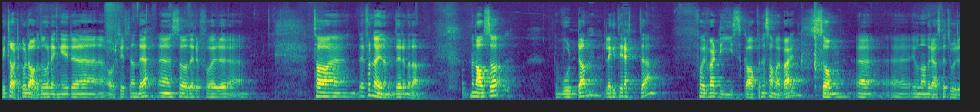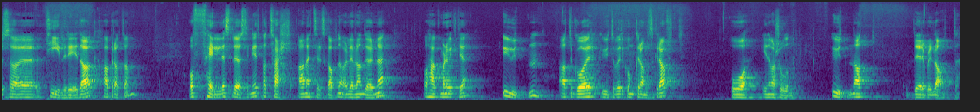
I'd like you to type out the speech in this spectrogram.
Vi klarte ikke å lage noe lenger eh, overskrift enn det, eh, så dere får, eh, ta, dere får nøye dere med den. Men altså, hvordan legge til rette for verdiskapende samarbeid, som eh, Jon Andreas Petrorus tidligere i dag har pratet om, og felles løsninger på tvers av nettselskapene og leverandørene, og her kommer det viktige, uten at det går utover konkurransekraft og innovasjon. Uten at dere blir late.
